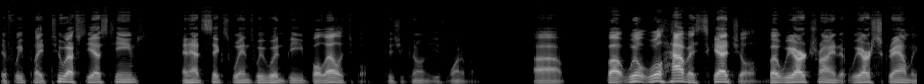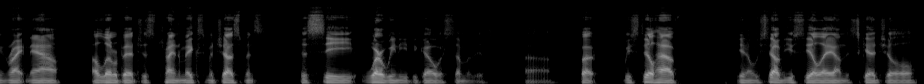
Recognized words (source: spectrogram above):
If we played two FCS teams and had six wins, we wouldn't be bowl eligible because you can only use one of them. Uh, but we'll we'll have a schedule, but we are trying to we are scrambling right now a little bit, just trying to make some adjustments to see where we need to go with some of this. Uh, but we still have, you know, we still have UCLA on the schedule.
